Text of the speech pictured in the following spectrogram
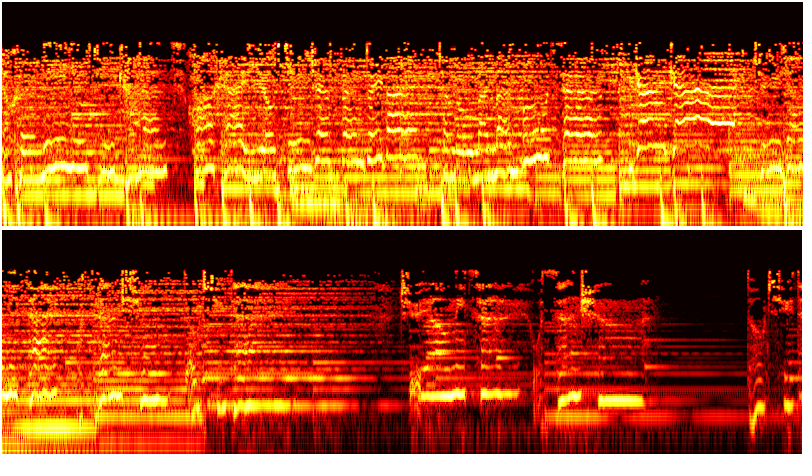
要和你一起看花海，有情这份对白，长路漫漫不曾更改。只要你在，我三生都期待。只要你在，我三生都期待。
